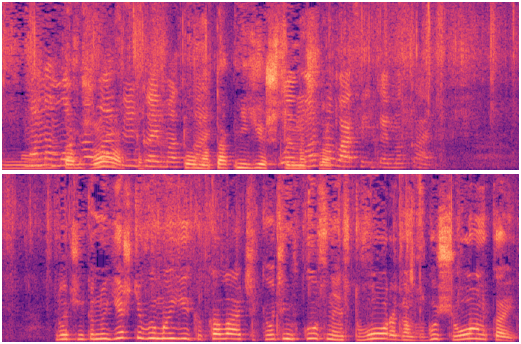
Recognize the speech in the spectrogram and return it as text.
Ну, Мама, там можно жарко. макать? Тома, так не ешь Ой, сильно можно сладко. вафелькой макать? Доченька, ну ешьте вы мои калачики, очень вкусные, с творогом, с сгущенкой.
